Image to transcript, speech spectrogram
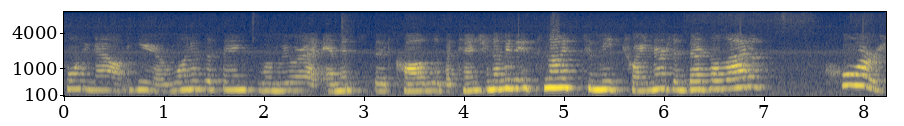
point out here one of the things when we were at Emmett that caused of attention. I mean, it's nice to meet trainers, and there's a lot of horse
